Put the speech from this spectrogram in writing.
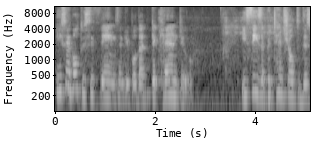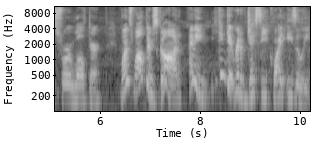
He's able to see things in people that they can do. He sees a potential to destroy Walter. Once Walter's gone, I mean, he can get rid of Jesse quite easily.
